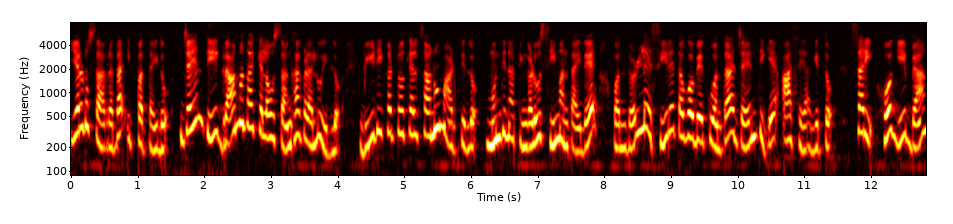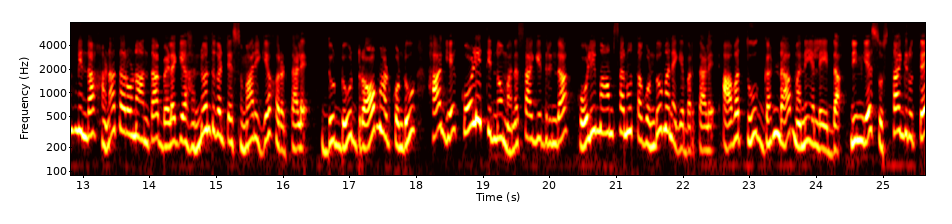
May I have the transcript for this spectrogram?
ಎರಡು ಸಾವಿರದ ಇಪ್ಪತ್ತೈದು. ಜಯಂತಿ ಗ್ರಾಮದ ಕೆಲವು ಸಂಘಗಳಲ್ಲೂ ಇದ್ಲು. ಬೀಡಿ ಕಟ್ಟೋ ಕೆಲಸನೂ ಮಾಡ್ತಿದ್ಲು. ಮುಂದಿನ ತಿಂಗಳು ಸೀಮಂತ ಇದೆ. ಒಂದೊಳ್ಳೆ ಸೀರೆ ತಗೋಬೇಕು ಅಂತ ಜಯಂತಿಗೆ ಆಸೆಯಾಗಿತ್ತು. ಸರಿ, ಹೋಗಿ ಬ್ಯಾಂಕ್ನಿಂದ ಹಣ ತರೋಣ ಅಂತ ಬೆಳಗ್ಗೆ ಹನ್ನೊಂದು ಗಂಟೆ ಸುಮಾರಿಗೆ ಹೊರಡ್ತಾಳೆ. ದುಡ್ಡು ಡ್ರಾ ಮಾಡ್ಕೊಂಡು ಹಾಗೆ ಕೋಳಿ ತಿನ್ನೋ ಮನಸ್ಸಾಗಿದ್ರಿಂದ ಕೋಳಿ ಮಾಂಸನೂ ತಗೊಂಡು ಮನೆಗೆ ಬರ್ತಾಳೆ. ಆವತ್ತು ಗಂಡ ಮನೆಯಲ್ಲೇ ಇದ್ದ. ನಿನ್ಗೆ ಸುಸ್ತಾಗಿರುತ್ತೆ,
